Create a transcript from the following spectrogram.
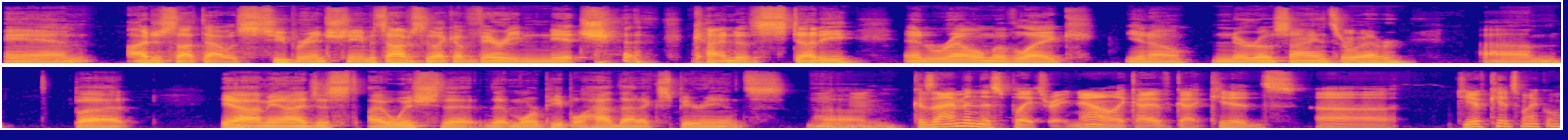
And i just thought that was super interesting. It's obviously like a very niche kind of study and realm of like you know neuroscience or Mhm. whatever um, but yeah i mean i just i wish that that more people had that experience um, because I'm in this place right now. Like I've got kids. Uh, do you have kids, Michael?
